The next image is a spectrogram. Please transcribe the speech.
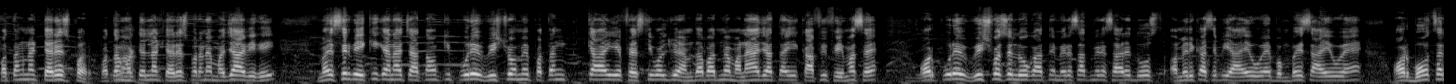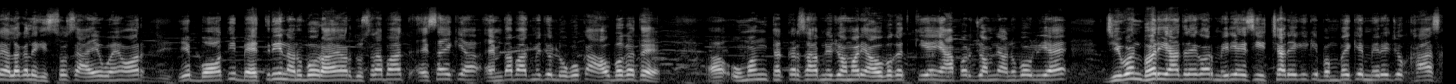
पतंग ना टेरेस पर पतंग होटल ना टेरेस पर અને मज़ा આવી ગઈ मैं सिर्फ एक ही कहना चाहता हूँ कि पूरे विश्व में पतंग का ये फेस्टिवल जो अहमदाबाद में मनाया जाता है ये काफ़ी फेमस है और पूरे विश्व से लोग आते हैं मेरे साथ मेरे सारे दोस्त अमेरिका से भी आए हुए हैं बम्बई से आए हुए हैं और बहुत सारे अलग अलग हिस्सों से आए हुए हैं और ये बहुत ही बेहतरीन अनुभव रहा है और दूसरा बात ऐसा है कि अहमदाबाद में जो लोगों का आवभगत है अ, उमंग ठक्कर साहब ने जो हमारे आवभगत किए हैं यहाँ पर जो हमने अनुभव लिया है जीवन भर याद रहेगा और मेरी ऐसी इच्छा रहेगी कि बम्बई के मेरे जो खास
